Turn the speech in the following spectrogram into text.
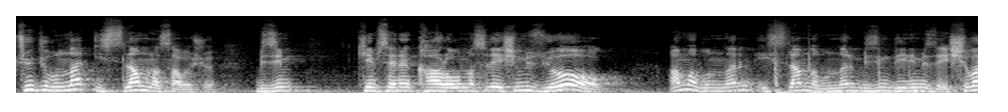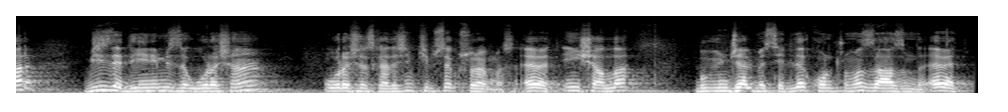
Çünkü bunlar İslam'la savaşıyor. Bizim kimsenin kahrolmasıyla işimiz yok. Ama bunların İslam'la, bunların bizim dinimizle işi var. Biz de dinimizle uğraşanı uğraşacağız kardeşim. Kimse kusura bakmasın. Evet inşallah bu güncel meseleyi de konuşmamız lazımdı. Evet.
